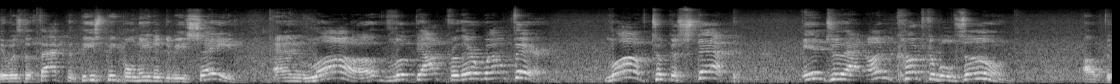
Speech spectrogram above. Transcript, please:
It was the fact that these people needed to be saved, and love looked out for their welfare. Love took a step into that uncomfortable zone of the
